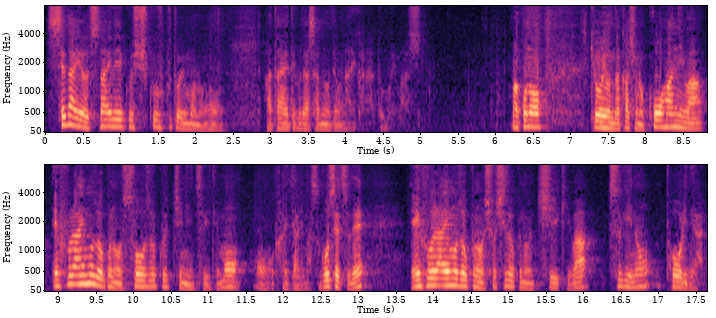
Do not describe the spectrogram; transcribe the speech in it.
世代をつないでいく祝福というものを与えてくださるのではないかなと思います、まあ、この今日読んだ箇所の後半にはエフライム族の相続地についても書いてあります。5節でエフライム族の諸子族の地域は次の通りである。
